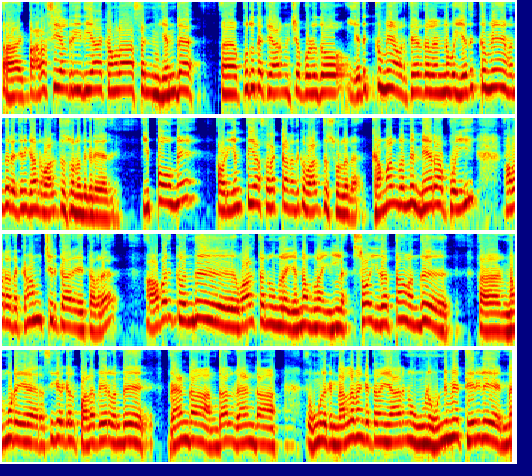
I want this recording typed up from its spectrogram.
இப்போ அரசியல் ரீதியாக கமலஹாசன் எந்த புது கட்சி ஆரம்பித்த பொழுதோ எதுக்குமே அவர் தேர்தல் என்னவோ எதுக்குமே வந்து ரஜினிகாந்த் வாழ்த்து சொன்னது கிடையாது. இப்போவுமே அவர் எம்பியா செலக்ட் ஆனதுக்கு வாழ்த்து சொல்லல. கமல் வந்து நேரா போய் அவர் அதை காமிச்சிருக்காரே தவிர அவருக்கு வந்து வாழ்த்தணுங்கிற எண்ணம்லாம் இல்லை. ஸோ இதைத்தான் வந்து நம்முடைய ரசிகர்கள் பல பேர் வந்து வேண்டாம் அந்தால் வேண்டாம் உங்களுக்கு நல்லவன் கெட்டவன் யாருன்னு உங்களுக்கு ஒண்ணுமே தெரியலையே என்ன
